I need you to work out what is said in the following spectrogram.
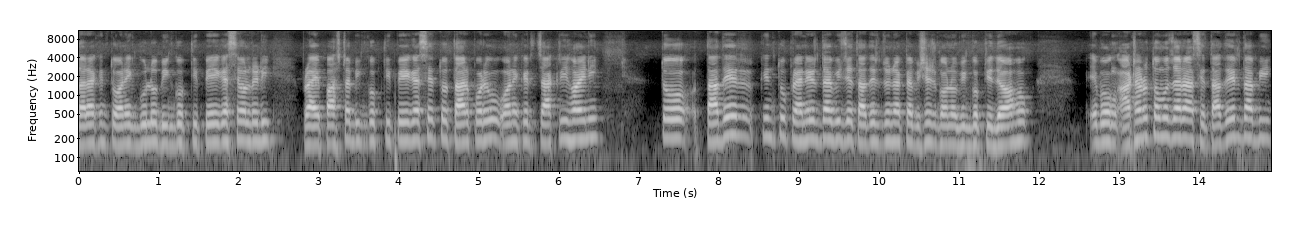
তারা কিন্তু অনেকগুলো বিজ্ঞপ্তি পেয়ে গেছে অলরেডি। প্রায় পাঁচটা বিজ্ঞপ্তি পেয়ে গেছে। তো তারপরেও অনেকের চাকরি হয়নি। তো তাদের কিন্তু প্রাণের দাবি যে তাদের জন্য একটা বিশেষ গণবিজ্ঞপ্তি দেওয়া হোক। এবং আঠারোতম যারা আছে, তাদের দাবি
